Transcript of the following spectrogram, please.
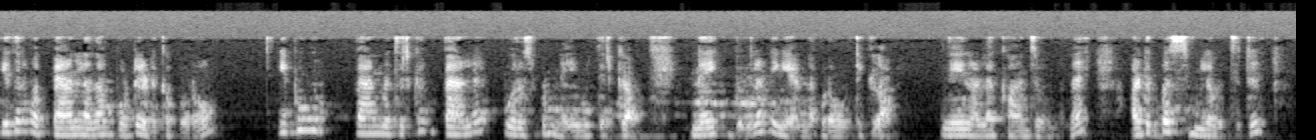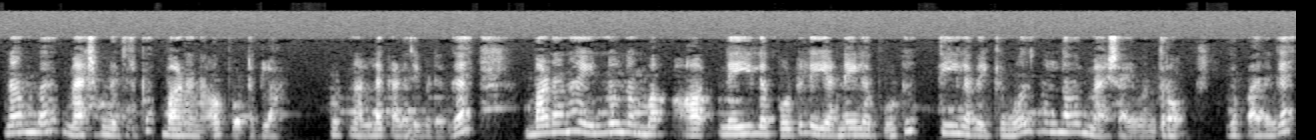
இதை நம்ம பேன்ல தான் போட்டு எடுக்க போறோம். இப்போ ஒரு பேன் வச்சிருக்கேன் பேன்ல ஒரு ஸ்பூன் நெய் ஊத்திருக்கேன் நெய்க்கு பதிலாக நீங்க எண்ணெய் கூட ஊத்திக்கலாம். நெய் நல்லா காஞ்ச உடனே அடுப்பை சிம்ல வச்சுட்டு நம்ம மேஷ் பண்ணி வச்சிருக்க பனானாவை போட்டுக்கலாம். போட்டு நல்லா கிளறி விடுங்க. பனானா இன்னும் நம்ம ஆ- நெய்யில போட்டு இல்ல எண்ணெயில போட்டு தீயில வைக்கும் போது நல்லாவே மேஷ் ஆகி வந்துரும். இங்க பாருங்க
